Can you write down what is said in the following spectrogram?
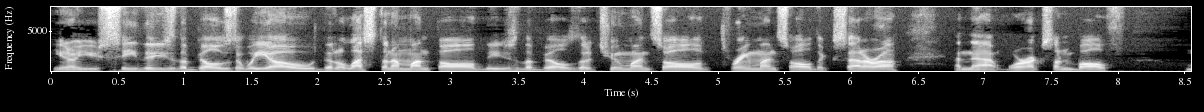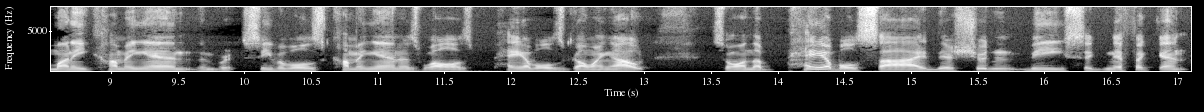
you know you see these are the bills that we owe that are less than a month old these are the bills that are two months old three months old etc and that works on both money coming in and receivables coming in as well as payables going out. So on the payable side there shouldn't be significant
